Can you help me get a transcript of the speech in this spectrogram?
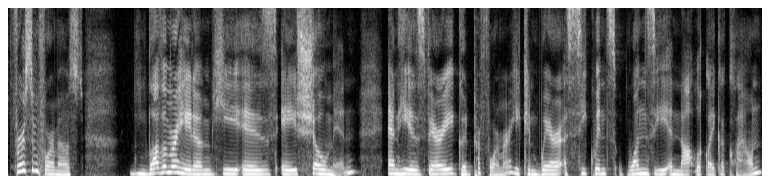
First and foremost, love him or hate him, he is a showman and he is very good performer. He can wear a sequence onesie and not look like a clown.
